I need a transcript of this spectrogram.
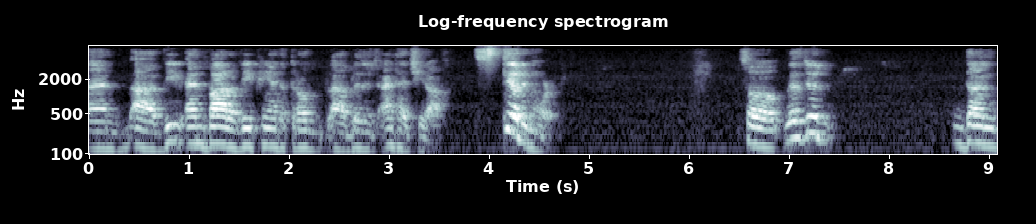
and uh, v, and bought a VPN to throw uh, Blizzard's anti-cheat off. Still didn't work. So this dude done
